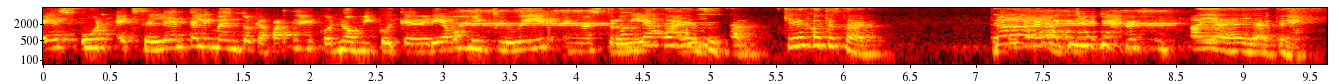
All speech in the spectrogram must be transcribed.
es un excelente alimento que aparte es económico y que deberíamos incluir en nuestro día a día. ¿Quieres contestar? No, no, no es aquí. Ay, ay, ay, ok.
